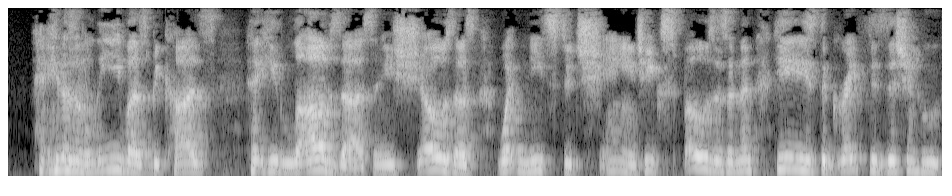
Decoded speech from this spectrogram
He doesn't leave us because He loves us and He shows us what needs to change. He exposes, and then He's the great physician who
